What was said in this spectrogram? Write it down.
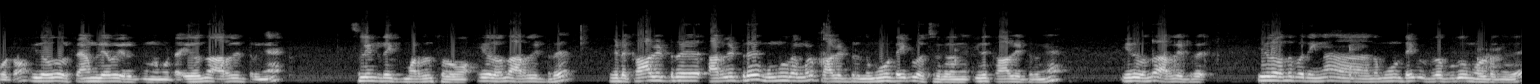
போட்டோம். இது வந்து ஒரு ஃபேமிலியாகவே இருக்குங்க நம்மகிட்ட. இது வந்து அரை லிட்டருங்க. சிலிண்டர் டைப் மாடல்னு சொல்லுவோம். இதில் வந்து அரை லிட்டரு. எங்கிட்ட கால் லிட்டரு அரை லிட்டரு முந்நூறு எம்எல் கால் லிட்டரு. இந்த மூணு டைப்பில் வச்சுருக்குறாங்க. இது கால் லிட்டருங்க. இது வந்து அரை லிட்டரு. இதில் வந்து பார்த்தீங்கன்னா இந்த மூணு டைப் இப்போ புது மாடல் இருக்குது.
